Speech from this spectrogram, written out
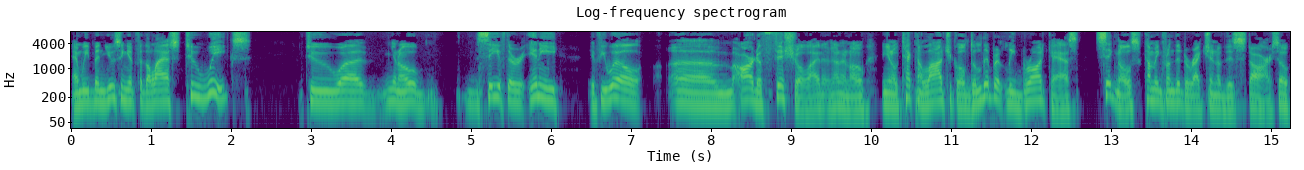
and we've been using it for the last two weeks to, uh, you know, see if there are any, if you will, um, artificial, I don't, I don't know, you know, technological, deliberately broadcast signals coming from the direction of this star. So,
